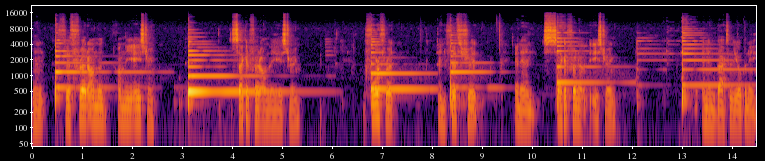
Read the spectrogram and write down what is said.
and fifth fret on the on the A string, second fret on the A string, fourth fret, and fifth fret, and then second fret on the E string, and then back to the open E.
